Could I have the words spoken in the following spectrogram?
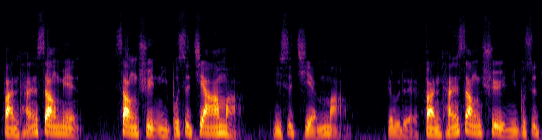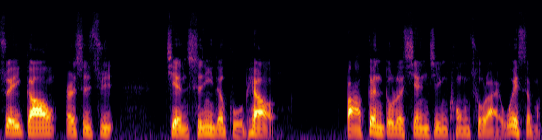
反弹上面上去，你不是加码，你是减码，对不对？反弹上去，你不是追高，而是去。减持你的股票，把更多的现金空出来。为什么？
